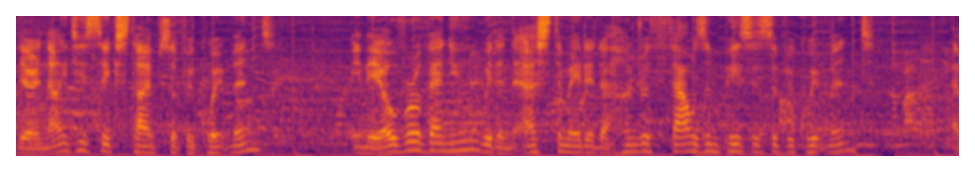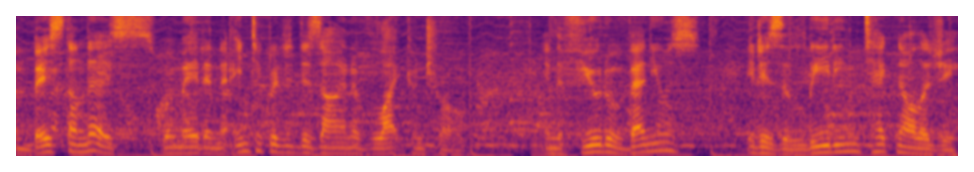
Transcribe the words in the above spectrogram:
There are 96 types of equipment in the overall venue with an estimated 100,000 pieces of equipment. And based on this, we made an integrated design of light control. In the field of venues, it is a leading technology.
